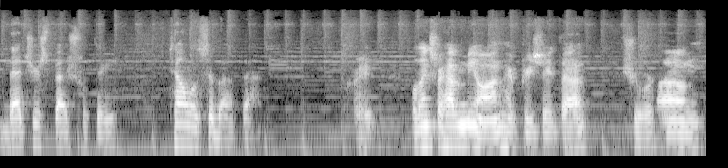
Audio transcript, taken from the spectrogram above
that's your specialty. Tell us about that. Great. Well, thanks for having me on. I appreciate that. Sure. Um,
